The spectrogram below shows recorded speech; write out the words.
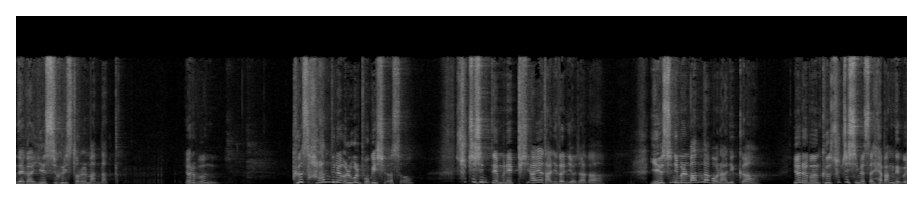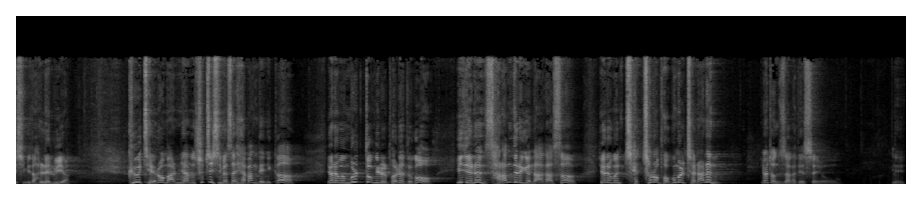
내가 예수 그리스도를 만났다. 여러분, 그 사람들의 얼굴 보기 싫어서 수치심 때문에 피하여 다니던 여자가 예수님을 만나고 나니까 여러분 그 수치심에서 해방된 것입니다. 할렐루야. 그 죄로 말미암은 수치심에서 해방되니까 여러분 물동이를 버려두고 이제는 사람들에게 나가서 여러분 최초로 복음을 전하는 여전도사가 됐어요. 네?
